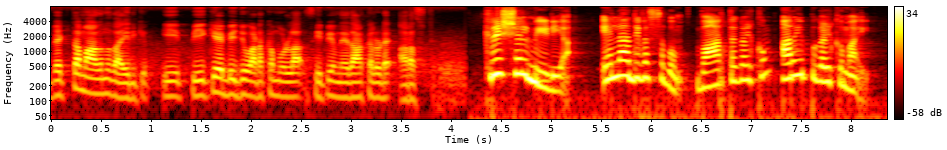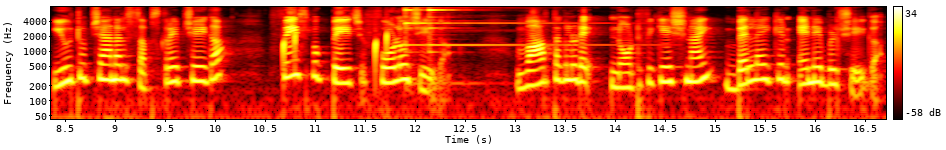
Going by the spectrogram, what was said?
വ്യക്തമാകുന്നതായിരിക്കും ഈ പി കെ ബിജു അടക്കമുള്ള സി നേതാക്കളുടെ അറസ്റ്റ്. ക്രിഷ്യൽ മീഡിയ. എല്ലാ ദിവസവും വാർത്തകൾക്കും അറിയിപ്പുകൾക്കുമായി യൂട്യൂബ് ചാനൽ സബ്സ്ക്രൈബ് ചെയ്യുക ഫേസ്ബുക്ക് പേജ് ഫോളോ ചെയ്യുക. വാർത്തകളുടെ നോട്ടിഫിക്കേഷനായി ബെല്ലൈക്കൺ എനേബിൾ ചെയ്യുക.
